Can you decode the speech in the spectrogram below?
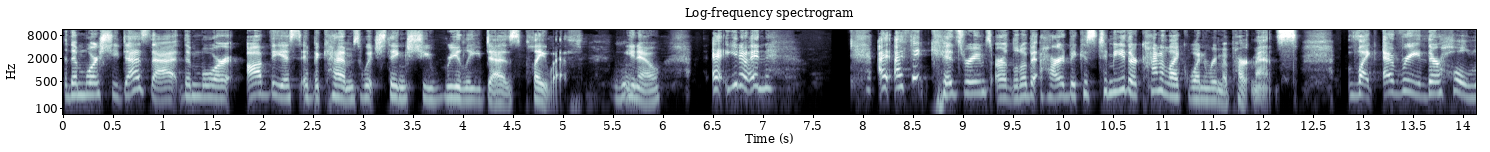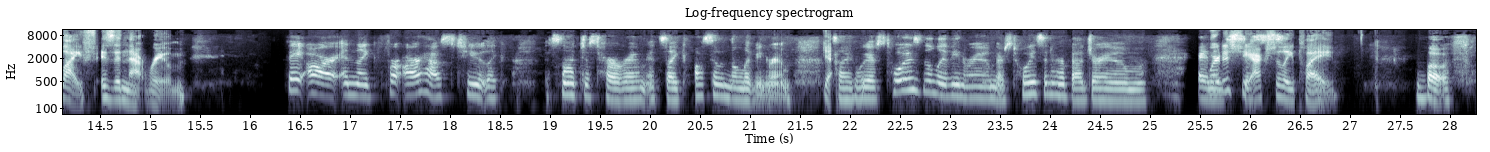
the more she does that, the more obvious it becomes which things she really does play with. Mhm. You know, Uh, you know, and I, I think kids' rooms are a little bit hard because to me they're kind of like one room apartments. Like every their whole life is in that room. They are. And like for our house too, like it's not just her room, it's like also in the living room. Yeah. It's like there's toys in the living room, there's toys in her bedroom. And Where does she actually play? both?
